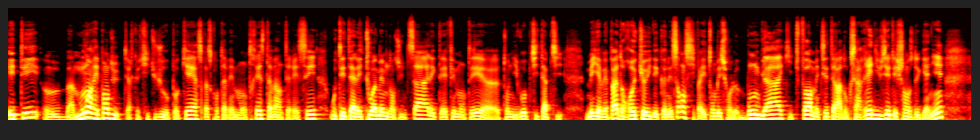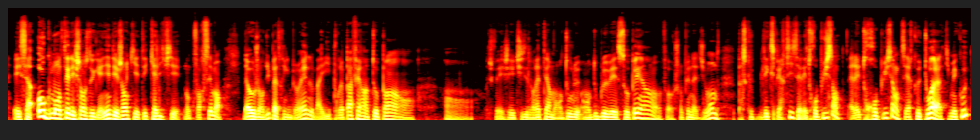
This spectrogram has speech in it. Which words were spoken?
était euh, bah, moins répandu. C'est-à-dire que si tu joues au poker, c'est parce qu'on t'avait montré, ça t'avait intéressé, ou tu étais allé toi-même dans une salle et que tu avais fait monter euh, ton niveau petit à petit. Mais il n'y avait pas de recueil des connaissances, il fallait tomber sur le bon gars qui te forme, etc. Donc ça réduisait tes chances de gagner. Et ça augmentait les chances de gagner des gens qui étaient qualifiés. Donc forcément, là aujourd'hui, Patrick Burel, bah, il pourrait pas faire un top 1 en j'ai utilisé le vrai terme en, en WSOP, hein, au championnat du monde, parce que l'expertise, elle est trop puissante. Elle est trop puissante. C'est-à-dire que toi, là, qui m'écoutes,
